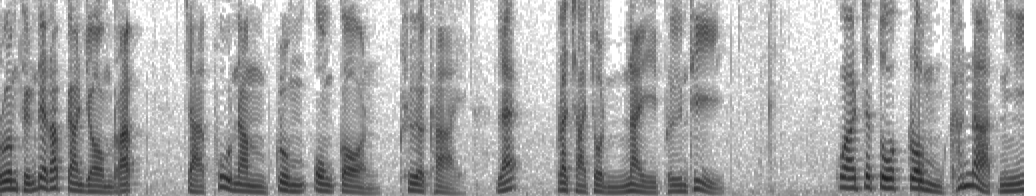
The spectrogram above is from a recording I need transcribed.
รวมถึงได้รับการยอมรับ จากผู้นำกลุ่มองค์กร เครือข่าย และ ประชาชนในพื้นที่ กว่าจะตัวกลมขนาดนี้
